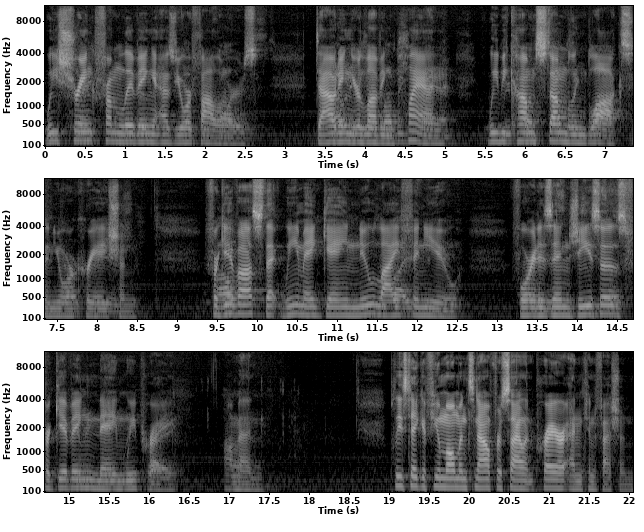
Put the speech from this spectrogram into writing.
we shrink from living as your followers. Doubting your loving plan, we become stumbling blocks in your creation. Forgive us that we may gain new life in you, for it is in Jesus' forgiving name we pray. Amen. Please take a few moments now for silent prayer and confession.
